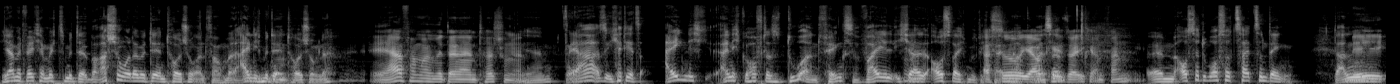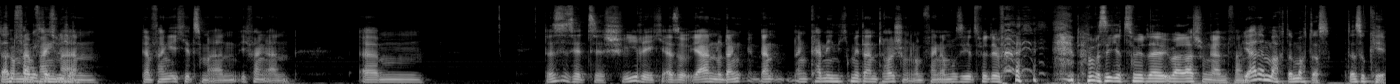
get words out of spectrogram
Ja, mit welcher möchtest du? Mit der Überraschung oder mit der Enttäuschung anfangen? Mal eigentlich mit der Enttäuschung, ne? Ja, fang mal mit deiner Enttäuschung an. Ja, ja also ich hätte jetzt eigentlich, eigentlich gehofft, dass du anfängst, weil ich ja hm. Ausweichmöglichkeiten habe. Ach so, ja, okay, weißt soll ich anfangen? Ähm, außer du brauchst noch Zeit zum Denken. Dann, nee, dann fange fang ich mal an. an. Dann fange ich jetzt mal an. Ich fange an. Ähm, das ist jetzt sehr schwierig. Also ja, nur dann, dann, dann kann ich nicht mit der Enttäuschung anfangen. Dann muss ich jetzt mit der, dann muss ich jetzt mit der Überraschung anfangen. Ja, dann mach, dann mach das. Das ist okay.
